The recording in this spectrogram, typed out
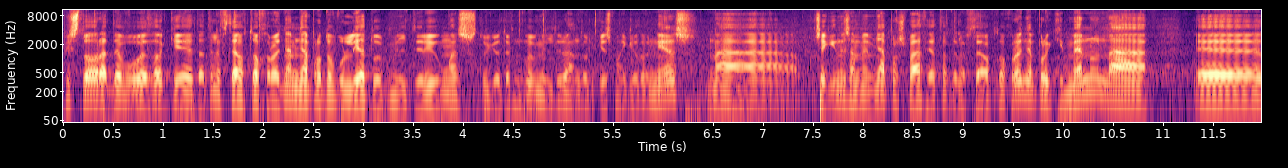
πιστό ραντεβού εδώ και τα τελευταία 8 χρόνια, μια πρωτοβουλία του επιμελητηρίου μας, του Γεωτεχνικού Επιμελητηρίου Ανατολικής Μακεδονίας, να ξεκινήσαμε μια προσπάθεια τα τελευταία 8 χρόνια προκειμένου να ε,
